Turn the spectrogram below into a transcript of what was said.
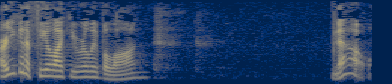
are you going to feel like you really belong? No.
